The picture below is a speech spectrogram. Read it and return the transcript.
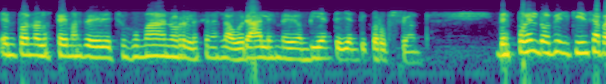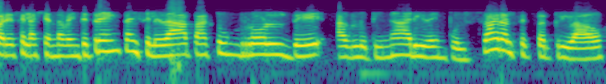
en torno a los temas de derechos humanos, relaciones laborales, medio ambiente y anticorrupción. Después, del 2015, aparece la Agenda 2030 y se le da a Pacto un rol de aglutinar y de impulsar al sector privado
